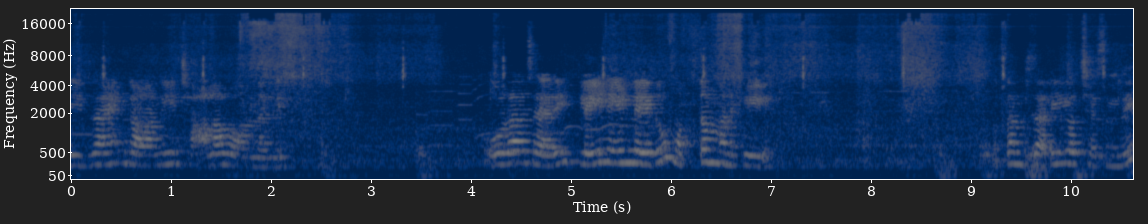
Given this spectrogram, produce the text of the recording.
డిజైన్ కానీ చాలా బాగుందండి. ఓవరాల్ శారీ ప్లెయిన్ ఏం లేదు మొత్తం మనకి మొత్తం జరీ వచ్చేసింది.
